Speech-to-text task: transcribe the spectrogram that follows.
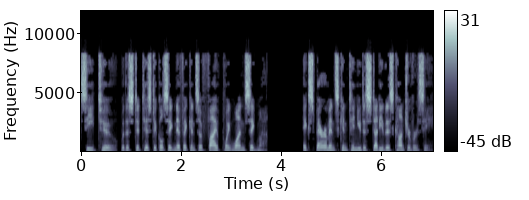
C2, with a statistical significance of 5.1 sigma. Experiments continue to study this controversy.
